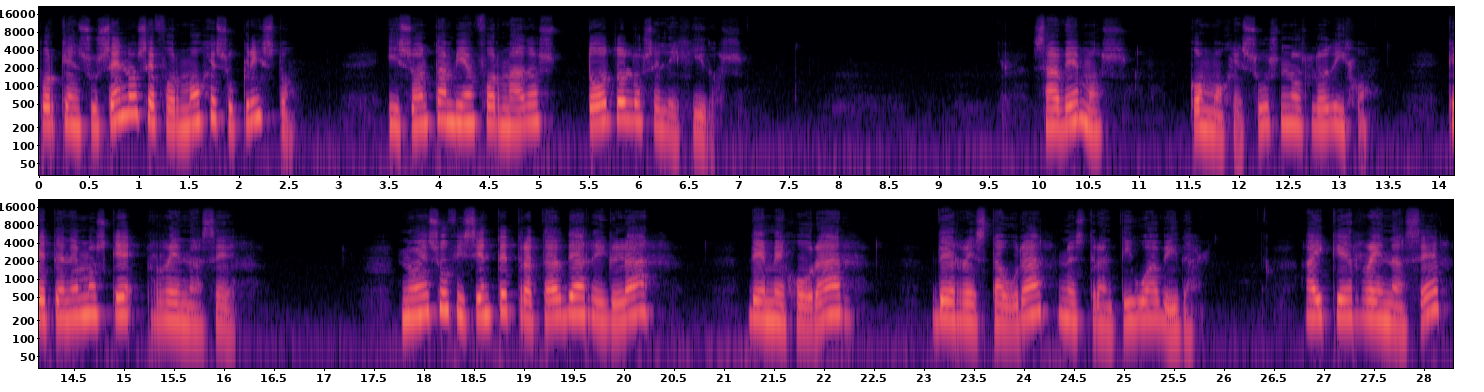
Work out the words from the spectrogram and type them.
Porque en su seno se formó Jesucristo y son también formados todos los elegidos. Sabemos, como Jesús nos lo dijo, que tenemos que renacer. No es suficiente tratar de arreglar, de mejorar, de restaurar nuestra antigua vida. Hay que renacer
